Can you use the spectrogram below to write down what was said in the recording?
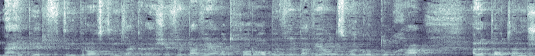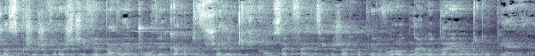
Najpierw w tym prostym zakresie wybawia od choroby, wybawia od złego ducha, ale potem przez krzyż wreszcie wybawia człowieka od wszelkich konsekwencji grzechu pierworodnego, daje odkupienie,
